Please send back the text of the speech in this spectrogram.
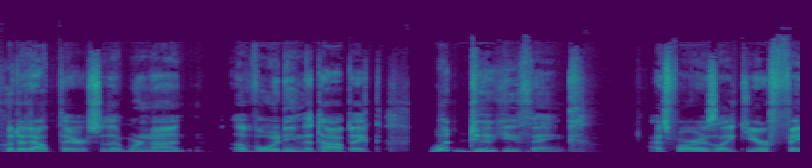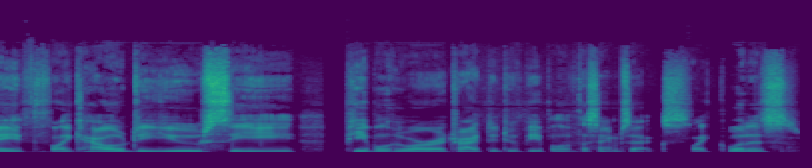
put it out there so that we're not avoiding the topic. What do you think as far as like your faith? Like, how do you see people who are attracted to people of the same sex? Like, what is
